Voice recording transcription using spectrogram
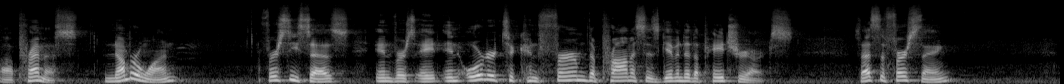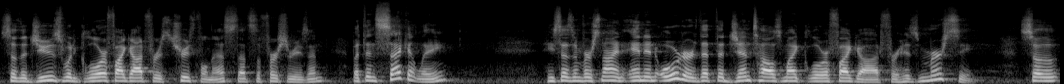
uh, premise. Number one, first he says in verse 8, in order to confirm the promises given to the patriarchs. So that's the first thing so the Jews would glorify God for his truthfulness. That's the first reason. But then, secondly, he says in verse 9, and in order that the Gentiles might glorify God for his mercy. So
